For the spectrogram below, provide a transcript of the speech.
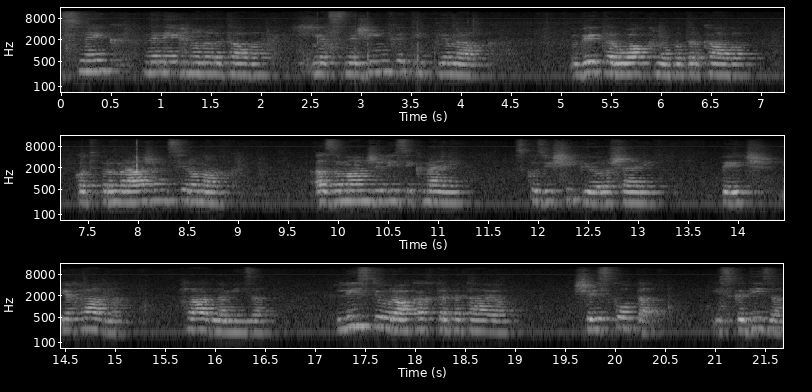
Sneg nenehno naletava, med snežinke tiplje mrak. Veter v okno potrkava, kot premražen siromak. A za manj želi si k meni, skozi šipi orošeni. Peč je hladna, hladna miza. Listi v rokah trepetajo, še iz kota, iz kadiza,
